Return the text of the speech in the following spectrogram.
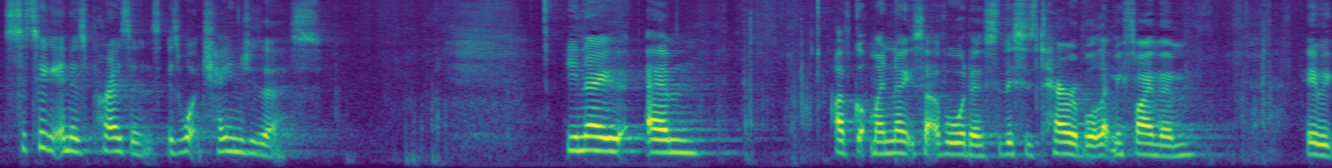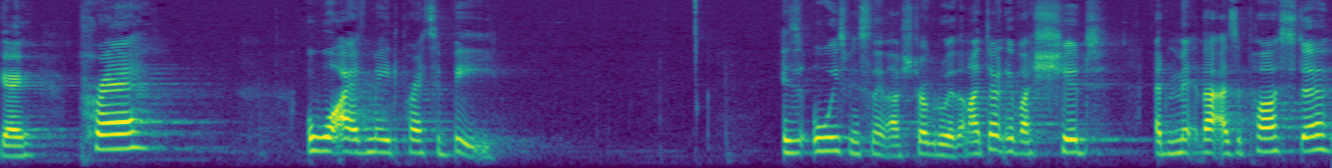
sitting in his presence is what changes us. You know, um, I've got my notes out of order, so this is terrible. Let me find them. Here we go. Prayer, or what I have made prayer to be, has always been something that I've struggled with. And I don't know if I should admit that as a pastor,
